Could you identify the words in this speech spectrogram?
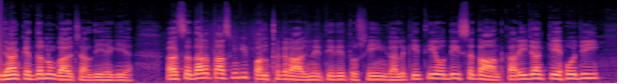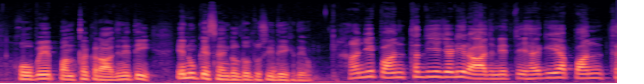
ਜਾਂ ਕਿੱਧਰ ਨੂੰ ਗੱਲ ਚੱਲਦੀ ਹੈਗੀ ਅ, ਸਰਦਾਰ ਸਿੰਘ ਜੀ ਪੰਥਕ ਰਾਜਨੀਤੀ ਦੀ ਤੁਸੀਂ ਗੱਲ ਕੀਤੀ ਉਹਦੀ ਸਿਧਾਂਤਕਾਰੀ ਜਾਂ ਕਿਹੋ ਜੀ ਹੋਵੇ ਪੰਥਕ ਰਾਜਨੀਤੀ ਇਹਨੂੰ ਕਿਸ ਐਂਗਲ ਤੋਂ ਤੁਸੀਂ ਦੇਖਦੇ ਹੋ? ਹਾਂਜੀ ਪੰਥ ਦੀ ਜਿਹੜੀ ਰਾਜਨੀਤੀ ਹੈਗੀ ਆ ਪੰਥ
